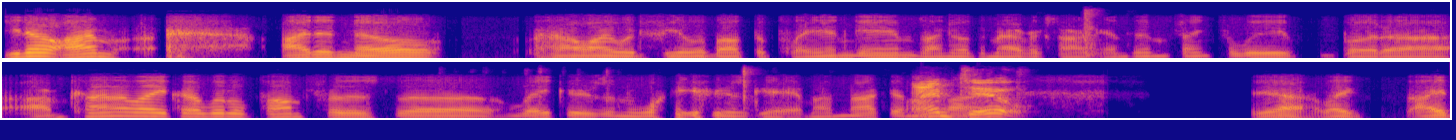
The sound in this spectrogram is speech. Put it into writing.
You know, I'm I didn't know how I would feel about the play-in games. I know the Mavericks aren't in them, thankfully, but uh I'm kind of like a little pumped for this uh Lakers and Warriors game. I'm not gonna. I'm lie. too. Yeah, like I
